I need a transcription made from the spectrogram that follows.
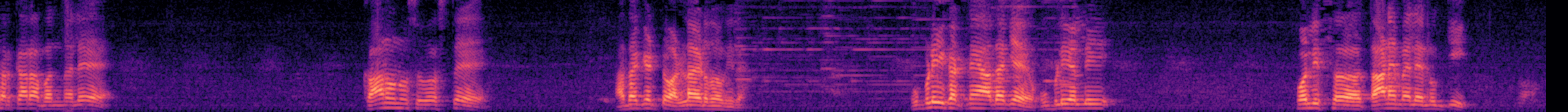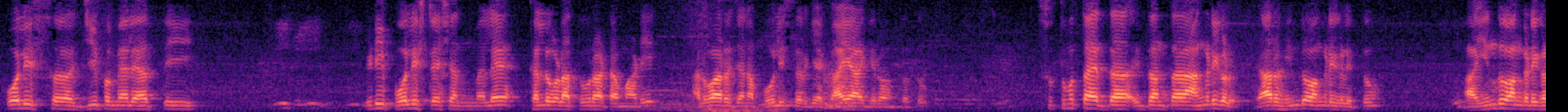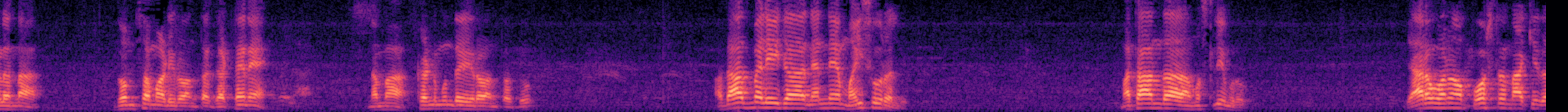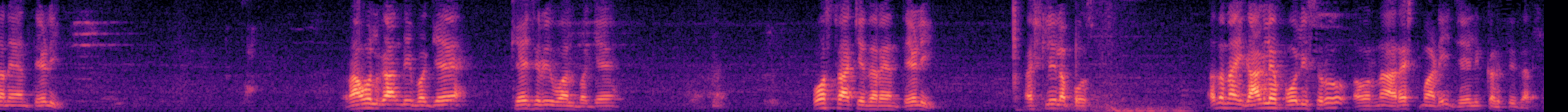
ಸರ್ಕಾರ ಬಂದ ಮೇಲೆ ಕಾನೂನು ಸುವ್ಯವಸ್ಥೆ ಹದಗೆಟ್ಟು ಹಳ್ಳ ಹಿಡಿದೋಗಿದೆ. ಹುಬ್ಳಿ ಘಟನೆ ಆದಾಗೆ ಹುಬ್ಳಿಯಲ್ಲಿ ಪೊಲೀಸ್ ಠಾಣೆ ಮೇಲೆ ನುಗ್ಗಿ, ಪೊಲೀಸ್ ಜೀಪ್ ಮೇಲೆ ಹತ್ತಿ, ಇಡೀ ಪೊಲೀಸ್ ಸ್ಟೇಷನ್ ಮೇಲೆ ಕಲ್ಲುಗಳ ತೂರಾಟ ಮಾಡಿ ಹಲವಾರು ಜನ ಪೊಲೀಸರಿಗೆ ಗಾಯ ಆಗಿರುವಂಥದ್ದು. ಸುತ್ತಮುತ್ತ ಇದ್ದ, ಇದ್ದಂಥ ಅಂಗಡಿಗಳು, ಯಾರು ಹಿಂದೂ ಅಂಗಡಿಗಳಿತ್ತು ಆ ಹಿಂದೂ ಅಂಗಡಿಗಳನ್ನ ಧ್ವಂಸ ಮಾಡಿರುವಂಥ ಘಟನೆ ನಮ್ಮ ಕಣ್ಣು ಮುಂದೆ ಇರೋವಂಥದ್ದು ಅದಾದ್ಮೇಲೆ ಈಗ ನಿನ್ನೆ ಮೈಸೂರಲ್ಲಿ ಮತಾಂಧ ಮುಸ್ಲಿಮರು ಯಾರವನೋ ಪೋಸ್ಟರ್ ಹಾಕಿದ್ದಾನೆ ಅಂತೇಳಿ ರಾಹುಲ್ ಗಾಂಧಿ ಬಗ್ಗೆ, ಕೇಜ್ರಿವಾಲ್ ಬಗ್ಗೆ ಪೋಸ್ಟ್ ಹಾಕಿದ್ದಾರೆ ಅಂತೇಳಿ ಅಶ್ಲೀಲ ಪೋಸ್ಟ್. ಅದನ್ನು ಈಗಾಗಲೇ ಪೊಲೀಸರು ಅವ್ರನ್ನ ಅರೆಸ್ಟ್ ಮಾಡಿ ಜೈಲಿಗೆ ಕಳಿಸಿದ್ದಾರೆ.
